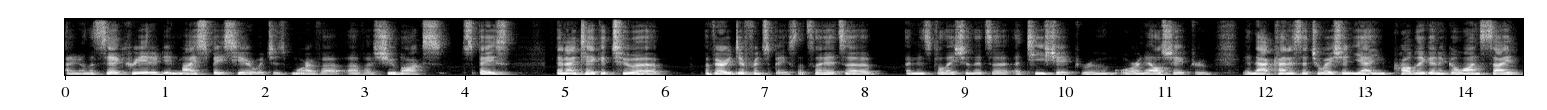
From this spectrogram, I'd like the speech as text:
I don't know, let's say I created in my space here, which is more of a of a shoebox space, and I take it to a a very different space. Let's say it's a an installation that's a a T-shaped room or an L-shaped room. In that kind of situation, yeah, you're probably going to go on site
